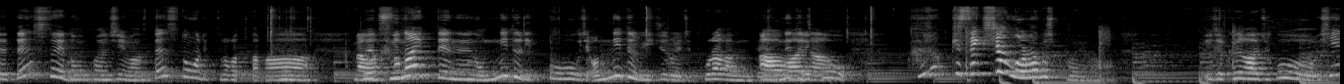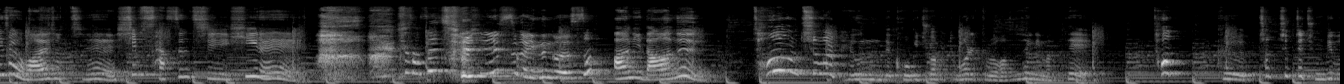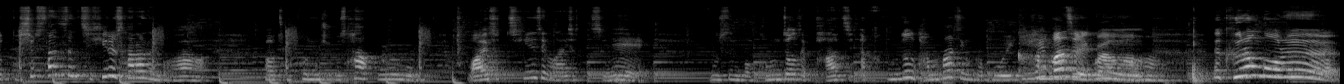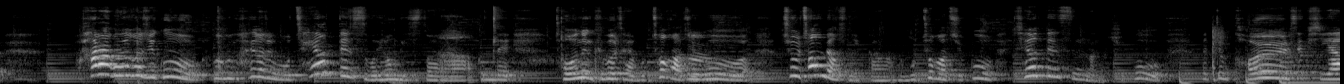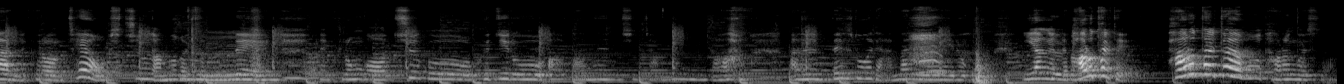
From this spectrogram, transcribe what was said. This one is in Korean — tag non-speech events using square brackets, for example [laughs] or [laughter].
때 댄스에 너무 관심이 많아서 댄스 동아리 들어갔다가 근데 나왔어? 그 나이 때는 언니들 있고 이제 언니들 위주로 이제 돌아가는데 아, 언니들 맞아. 있고 그렇게 섹시한 걸 하고 싶어요. 이제 그래가지고 흰색 와이셔츠에 14cm 힐에 [laughs] 14cm를 신을 수가 있는 거였어? 아니 나는 처음 춤을 배우는데 거기 중학교 동아리 들어가서 선생님한테 첫 그첫 축제 준비부터 14cm 힐을 사라는 거야. 그래가지고 돈 주고 사고 와이셔츠 흰색 와이셔츠에 무슨 뭐 검정색 바지, 약간 검정색 반바지인가 뭐 이렇게 반바지일 거야 아마. 근데 그런 거를 하라고 해가지고 뭐 이런 게 있어요. 근데 저는 그걸 잘못 춰가지고 춤을 처음 배웠으니까 못 춰가지고 체어 댄스는 안 추고 좀 덜 섹시한 그런 체어 없이 추는 안무가 있었는데 그냥 그런 거 추고 그 뒤로 아 나는 진짜 안 맞는다. [laughs] 나는 댄스 동아리 안 할래 이러고 2학년 때 바로 탈퇴. 바로 탈퇴하고 다른 거 했어요.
